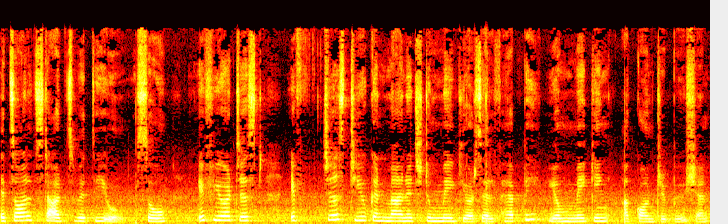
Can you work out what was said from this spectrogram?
it's all starts with you. So if you are just if just you can manage to make yourself happy you're making a contribution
